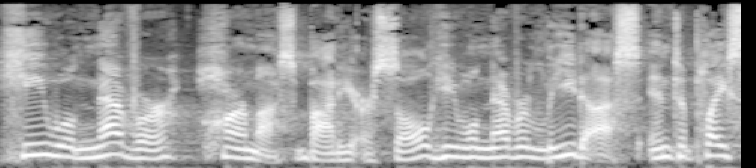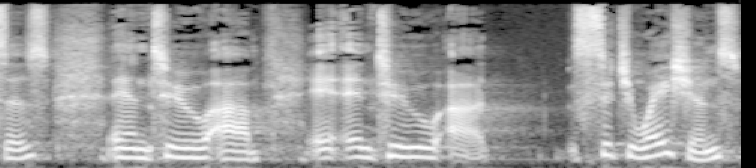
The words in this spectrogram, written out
He will never harm us, body or soul. He will never lead us into places, into, uh, into, uh, situations.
